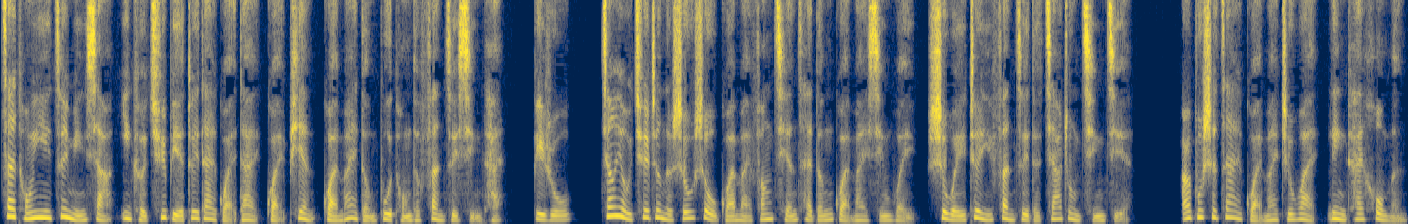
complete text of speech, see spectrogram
在同一罪名下亦可区别对待拐带、拐骗、拐卖等不同的犯罪形态，比如。将有确证的收受拐买方钱财等拐卖行为视为这一犯罪的加重情节，而不是在拐卖之外另开后门，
